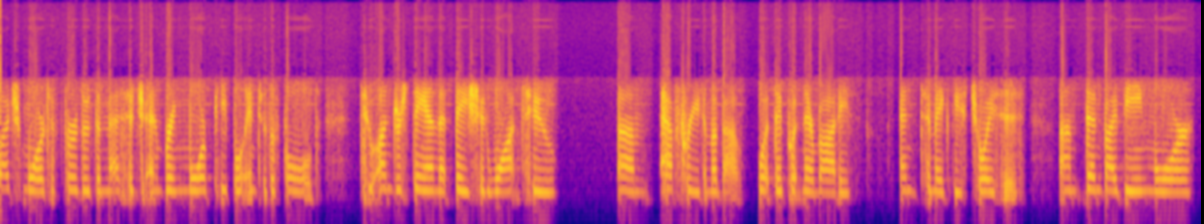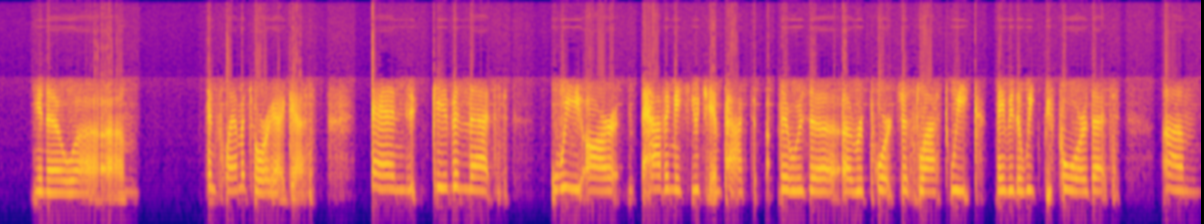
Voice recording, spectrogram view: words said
much more to further the message and bring more people into the fold to understand that they should want to um, have freedom about what they put in their bodies and to make these choices um, than by being more you know, uh, um, inflammatory, I guess. And given that we are having a huge impact, there was a, a report just last week, maybe the week before, that um,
